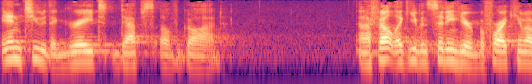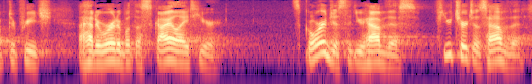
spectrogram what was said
into the great depths of God. And I felt like even sitting here before I came up to preach, I had a word about the skylight here. It's gorgeous that you have this. Few churches have this.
